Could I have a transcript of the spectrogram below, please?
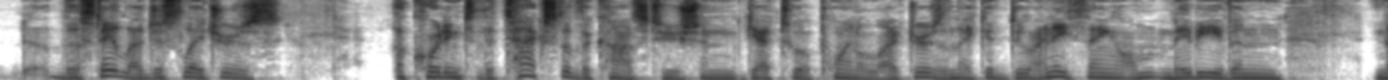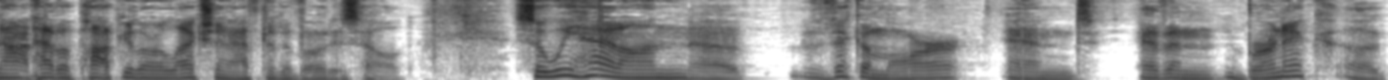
the state legislatures according to the text of the Constitution, get to appoint electors and they could do anything, um, maybe even not have a popular election after the vote is held. So we had on uh, Vic Amar and Evan Bernick, a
